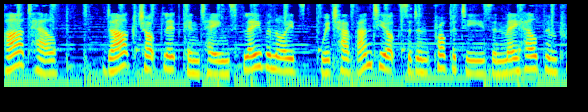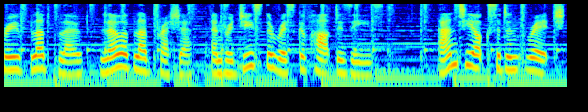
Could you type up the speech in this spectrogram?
Heart health. Dark chocolate contains flavonoids, which have antioxidant properties and may help improve blood flow, lower blood pressure, and reduce the risk of heart disease. Antioxidant rich.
